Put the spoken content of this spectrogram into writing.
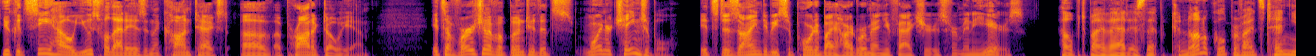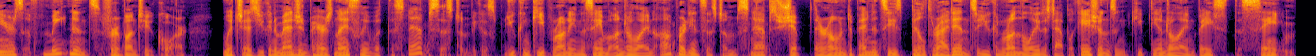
You could see how useful that is in the context of a product OEM. It's a version of Ubuntu that's more interchangeable. It's designed to be supported by hardware manufacturers for many years. Helped by that is that Canonical provides 10 years of maintenance for Ubuntu Core, which, as you can imagine, pairs nicely with the Snap system because you can keep running the same underlying operating system. Snaps ship their own dependencies built right in, so you can run the latest applications and keep the underlying base the same.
